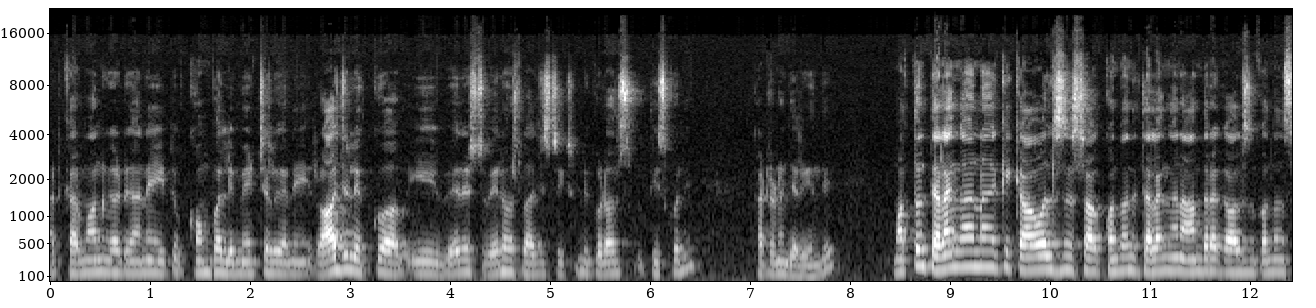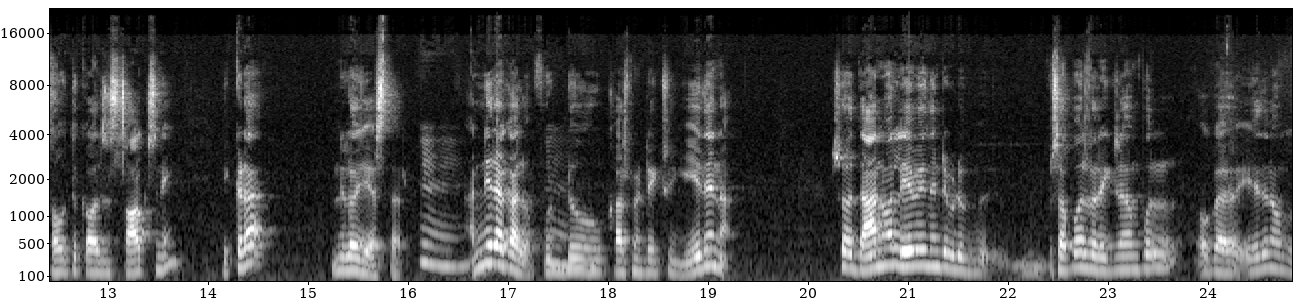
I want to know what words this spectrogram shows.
అటు కర్మాన్ ఘాట్ కానీ ఇటు కొంపల్లి మేడ్చల్ కానీ రాజులు ఎక్కువ ఈ వేరెస్ట్ వేర్ హౌస్ లాజిస్టిక్స్ నుండి గొడవల్స్ తీసుకొని కట్టడం జరిగింది. మొత్తం తెలంగాణకి కావాల్సిన స్టాక్ కొంతమంది తెలంగాణ ఆంధ్ర కావాల్సిన కొంతమంది సౌత్కి కావాల్సిన స్టాక్స్ని ఇక్కడ నిల్వ చేస్తారు. అన్ని రకాలు ఫుడ్ కాస్మెటిక్స్ ఏదైనా. సో దానివల్ల ఏమైందంటే ఇప్పుడు సపోజ్ ఫర్ ఎగ్జాంపుల్ ఒక ఏదైనా ఒక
